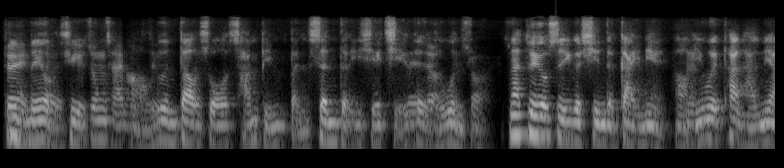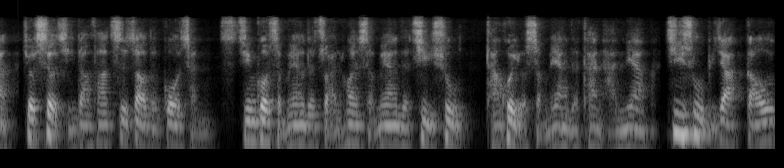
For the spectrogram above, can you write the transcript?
对，没有去讨论到说产品本身的一些结构的问题。那这又是一个新的概念啊，因为碳含量就涉及到它制造的过程，经过什么样的转换，什么样的技术，它会有什么样的碳含量。技术比较高、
